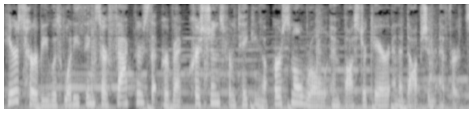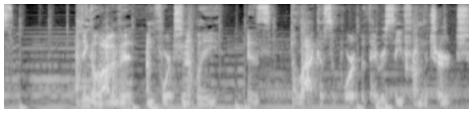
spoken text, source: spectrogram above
Here's Herbie with what he thinks are factors that prevent Christians from taking a personal role in foster care and adoption efforts. I think a lot of it, unfortunately, is the lack of support that they receive from the church.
